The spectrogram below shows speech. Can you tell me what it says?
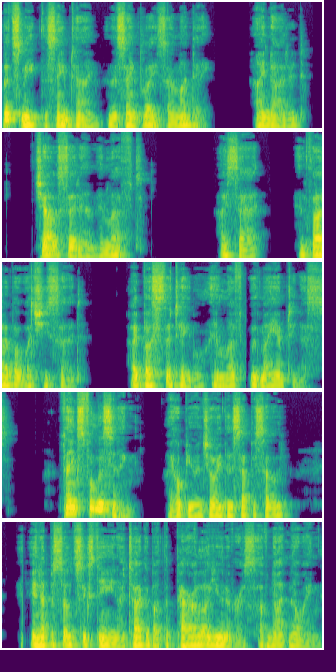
Let's meet the same time in the same place on Monday. I nodded. Chow said M, and left. I sat and thought about what she said. I bussed the table and left with my emptiness. Thanks for listening. I hope you enjoyed this episode. In episode 16, I talk about the parallel universe of not knowing,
